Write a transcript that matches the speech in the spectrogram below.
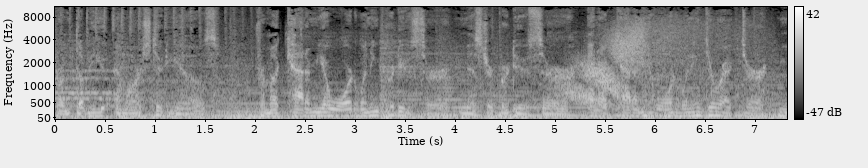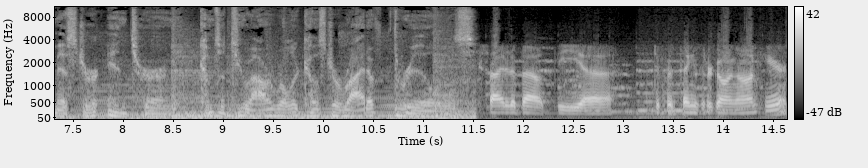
From WMR Studios, from Academy Award winning producer, Mr. Producer, and Academy Award winning director, Mr. Intern, comes a two hour roller coaster ride of thrills, Excited about the uh, different things that are going on here.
